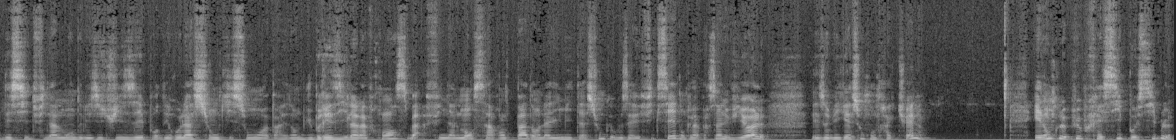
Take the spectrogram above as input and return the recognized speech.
décide finalement de les utiliser pour des relations qui sont, par exemple, du Brésil à la France, bah, finalement, ça ne rentre pas dans la limitation que vous avez fixée, donc la personne viole les obligations contractuelles et donc le plus précis possible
